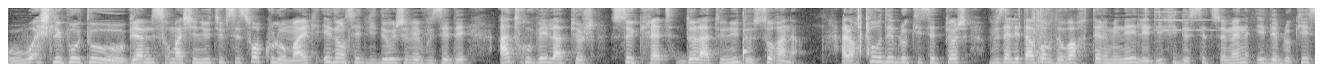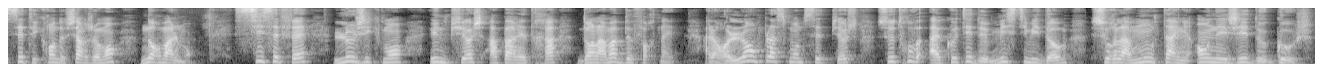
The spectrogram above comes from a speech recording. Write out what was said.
Wesh les potos, bienvenue sur ma chaîne YouTube, c'est soit Coolo Mike et dans cette vidéo je vais vous aider à trouver la pioche secrète de la tenue de Sorana. Alors pour débloquer cette pioche, vous allez d'abord devoir terminer les défis de cette semaine et débloquer cet écran de chargement normalement. Si c'est fait, logiquement, une pioche apparaîtra dans la map de Fortnite. Alors l'emplacement de cette pioche se trouve à côté de Misty Meadow sur la montagne enneigée de gauche.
